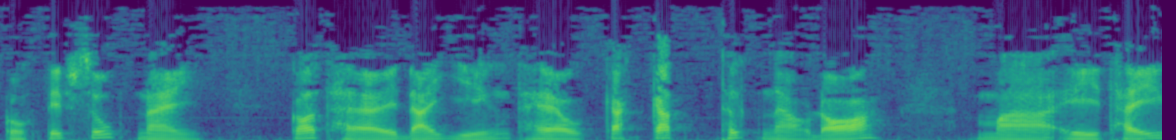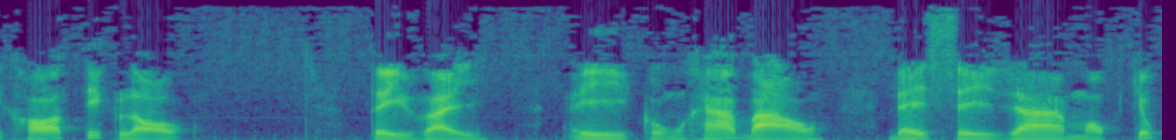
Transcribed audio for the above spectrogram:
Cuộc tiếp xúc này có thể đã diễn theo các cách thức nào đó mà y thấy khó tiết lộ. Tuy vậy, y cũng khá bạo để xì ra một chút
